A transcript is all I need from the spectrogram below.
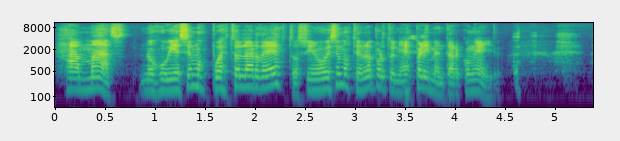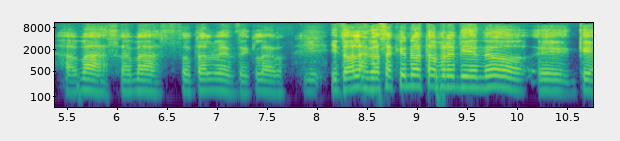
jamás nos hubiésemos puesto a hablar de esto si no hubiésemos tenido la oportunidad de experimentar con ello. Jamás, jamás, totalmente, claro. Y, todas las cosas que uno está aprendiendo, eh, que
